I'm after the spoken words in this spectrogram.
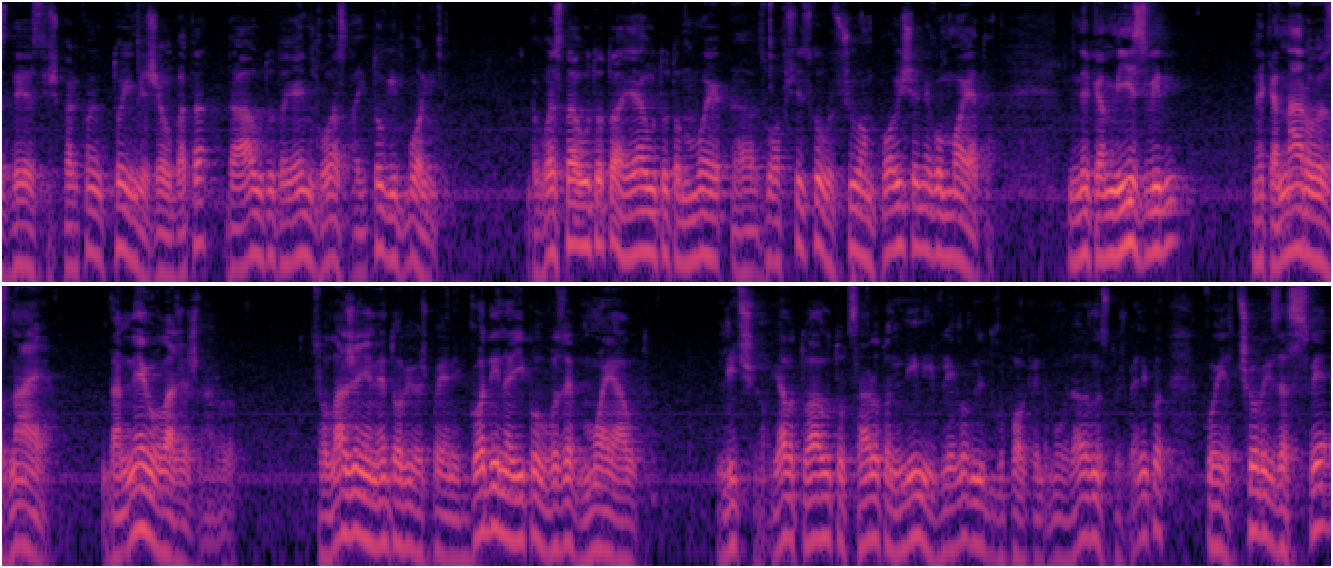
СДС, испаркано, тој им е желбата, да аутото ја им го оста, и тоа ги боли. Да го оста аутото, а ја аутото моје, за општинско го чувам повише него моето. Нека ми извини, нека народот знае да не го лажеш народот. Со лажење не добиваш поени. Година и пол возев моје ауто. Лично. Ја во тоа ауто царото ни ни влегов, ни го погледам. Му дадов на службеникот, кој е човек за све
